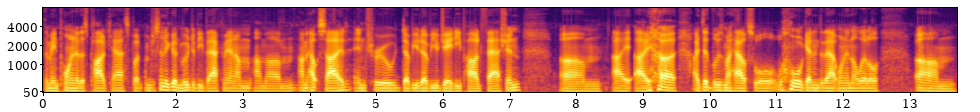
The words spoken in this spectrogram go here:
the main point of this podcast. But I'm just in a good mood to be back, man. I'm I'm um, I'm outside in true WWJD pod fashion. Um, I I uh, I did lose my house. We'll we'll get into that one in a little. Um,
